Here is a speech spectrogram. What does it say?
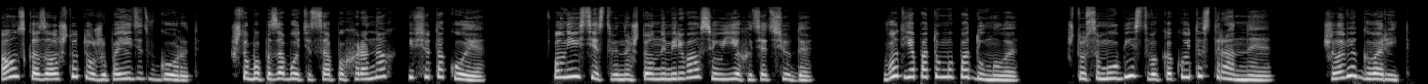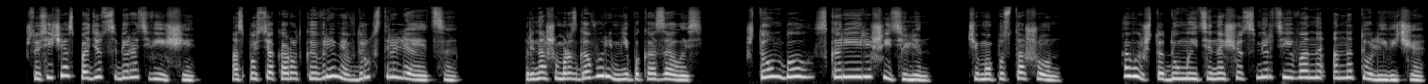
А он сказал, что тоже поедет в город, чтобы позаботиться о похоронах и все такое. Вполне естественно, что он намеревался уехать отсюда. Вот я потом и подумала, что самоубийство какое-то странное. Человек говорит, что сейчас пойдет собирать вещи, а спустя короткое время вдруг стреляется. При нашем разговоре мне показалось, что он был скорее решителен, чем опустошен. «А вы что думаете насчет смерти Ивана Анатольевича?»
